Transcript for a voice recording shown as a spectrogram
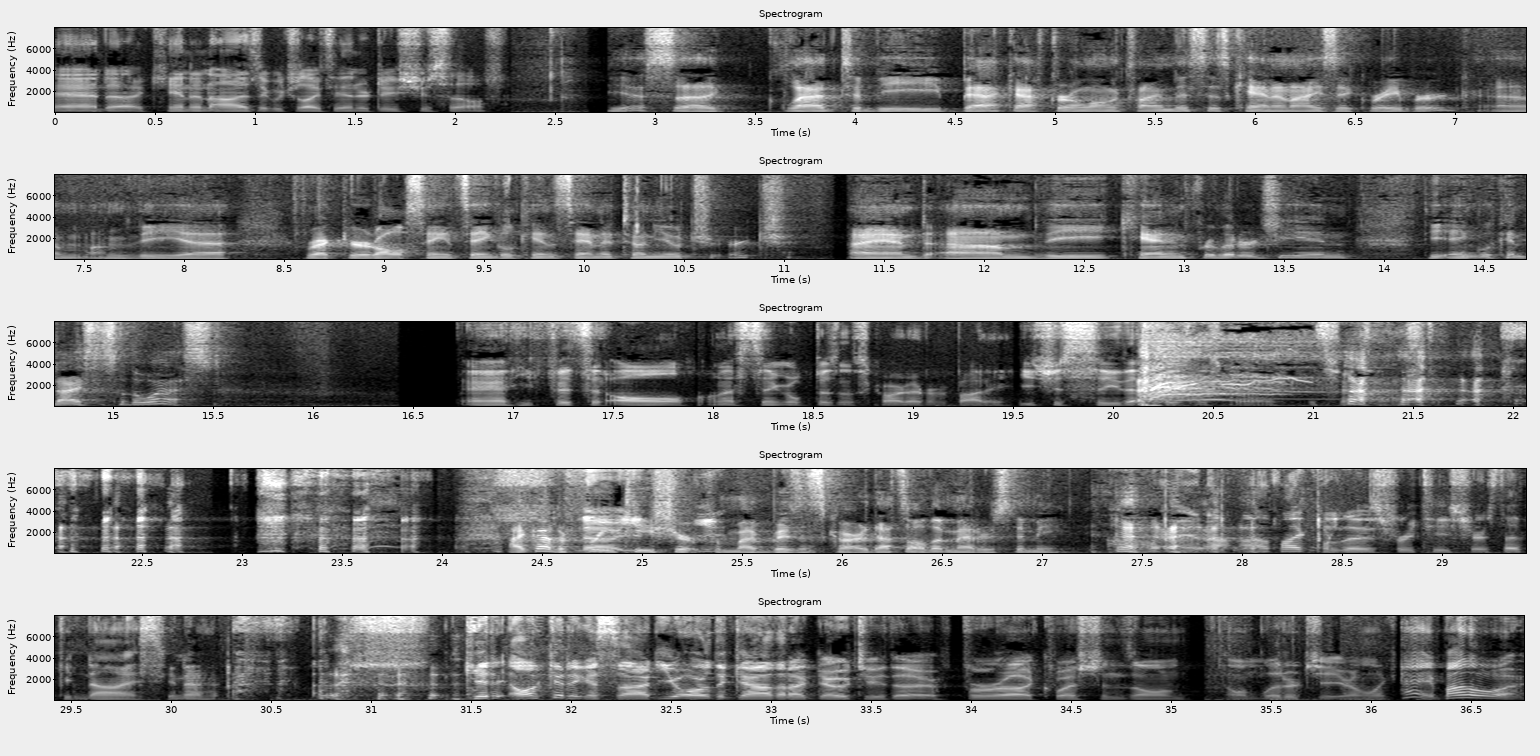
and uh, Canon Isaac. Would you like to introduce yourself? Yes, uh, glad to be back after a long time. This is Canon Isaac Rehberg. Um, I'm the uh, rector at All Saints Anglican San Antonio Church and um, the canon for liturgy in the Anglican Diocese of the West. And he fits it all on a single business card, everybody. You should see that business card. It's fantastic. I got a free No, you- T-shirt you- from my business card. That's all that matters to me. oh man, I, I'd like one of those free T-shirts. That'd be nice, you know. Kid, all kidding aside, you are the guy that I go to though for uh, questions on on liturgy. I'm like, hey, by the way,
